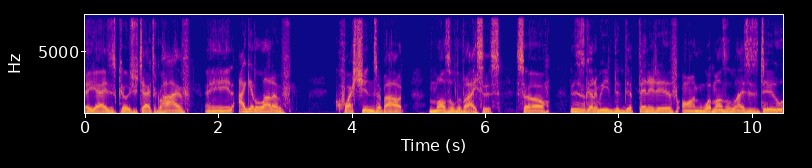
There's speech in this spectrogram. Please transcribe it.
Hey guys, it's Coch of Tactical Hyve, and I get a lot of questions about muzzle devices. So this is going to be the definitive on what muzzle devices do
